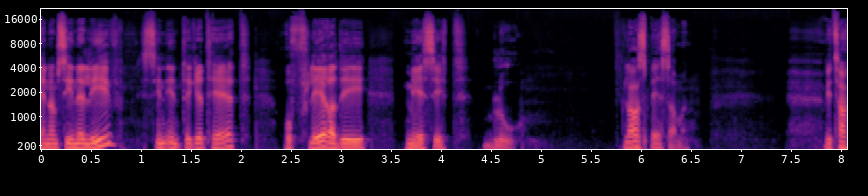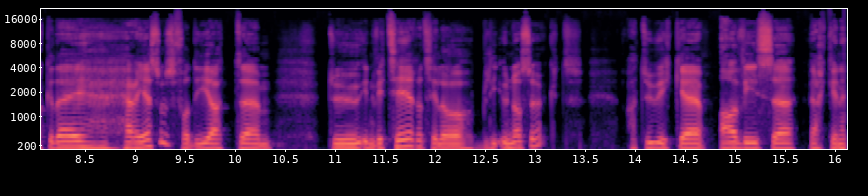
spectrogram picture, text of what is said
gjennom sine liv, sin integritet og flere av de med sitt blod. La oss be sammen. Vi takker deg, Herre Jesus, fordi at um, du inviterer til å bli undersøkt. At du ikke avviser verken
